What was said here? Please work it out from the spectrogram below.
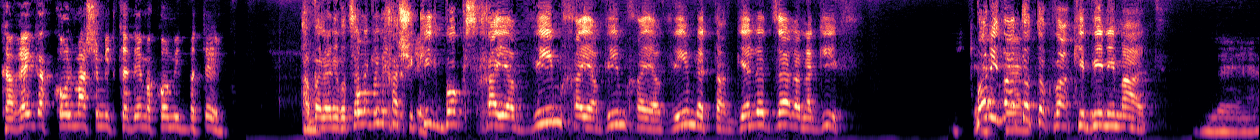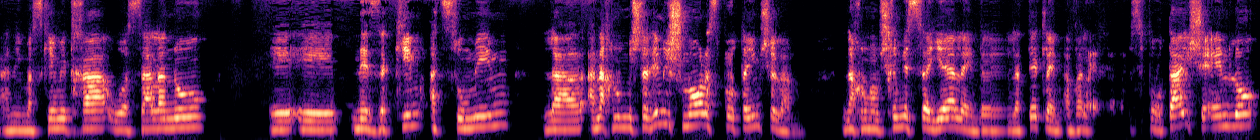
כרגע כל מה שמתקדם, הכל מתבטל. אבל אני רוצה בוא להגיד לך. שקיקבוקס חייבים, חייבים, חייבים לתרגל את זה על הנגיף. בוא כן, ניווט כן. אותו כבר קיבינימט. אני מסכים איתך, הוא עשה לנו אה, אה, נזקים עצומים. אנחנו משתדלים לשמור על הספורטאים שלנו. אנחנו ממשיכים לסייע להם ולתת להם, אבל ספורטאי שאין לו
